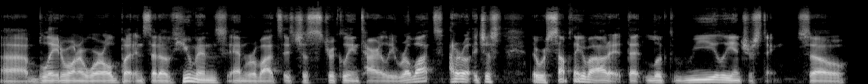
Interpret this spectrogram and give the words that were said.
uh, Blade Runner world, but instead of humans and robots, it's just strictly entirely robots. I don't know. It just there was something about it that looked really interesting. So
